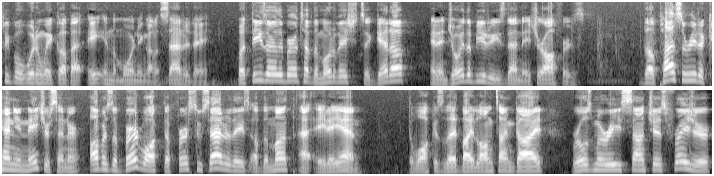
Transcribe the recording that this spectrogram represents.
people wouldn't wake up at 8 in the morning on a Saturday, but these early birds have the motivation to get up and enjoy the beauties that nature offers. The Placerita Canyon Nature Center offers a bird walk the first two Saturdays of the month at 8 a.m. The walk is led by longtime guide Rosemarie Sanchez Frazier,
